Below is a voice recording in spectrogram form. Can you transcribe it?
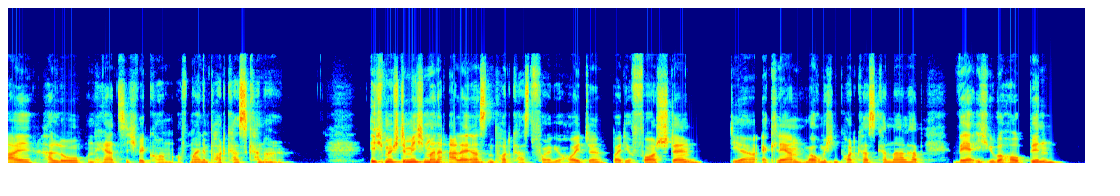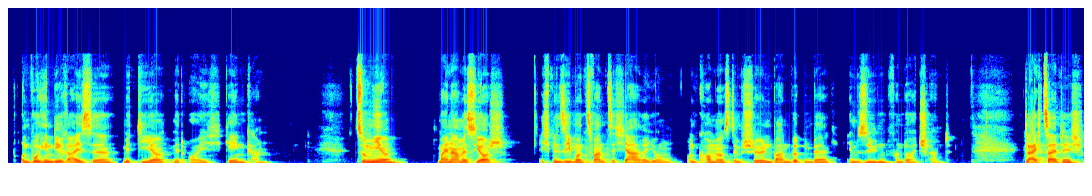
Hi, hallo und herzlich willkommen auf meinem Podcast-Kanal. Ich möchte mich in meiner allerersten Podcast-Folge heute bei dir vorstellen, dir erklären, warum ich einen Podcast-Kanal habe, wer ich überhaupt bin und wohin die Reise mit dir, mit euch gehen kann. Zu mir, mein Name ist Josh, ich bin 27 Jahre jung und komme aus dem schönen Baden-Württemberg im Süden von Deutschland. Gleichzeitig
